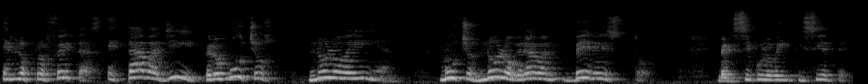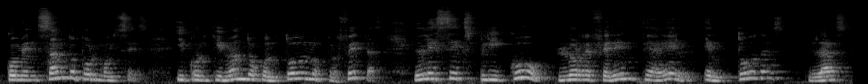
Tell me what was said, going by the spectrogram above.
en los profetas, estaba allí, pero muchos no lo veían. Muchos no lograban ver esto. Versículo 27. Comenzando por Moisés y continuando con todos los profetas, les explicó lo referente a él en todas las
